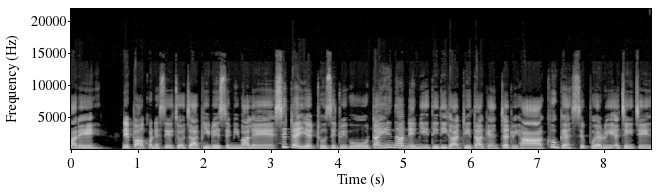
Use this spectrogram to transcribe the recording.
ပါတယ်။နှစ်ပေါင်း80ကျော်ကြာပြည်တွင်းစစ်မီမှာလည်းစစ်တပ်ရဲ့ထိုးစစ်တွေကိုတိုင်းရင်းသားနယ်မြေအသီးသီးကဒေသခံတပ်တွေဟာခုခံစစ်ပွဲတွေအကြိမ်ကြိမ်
